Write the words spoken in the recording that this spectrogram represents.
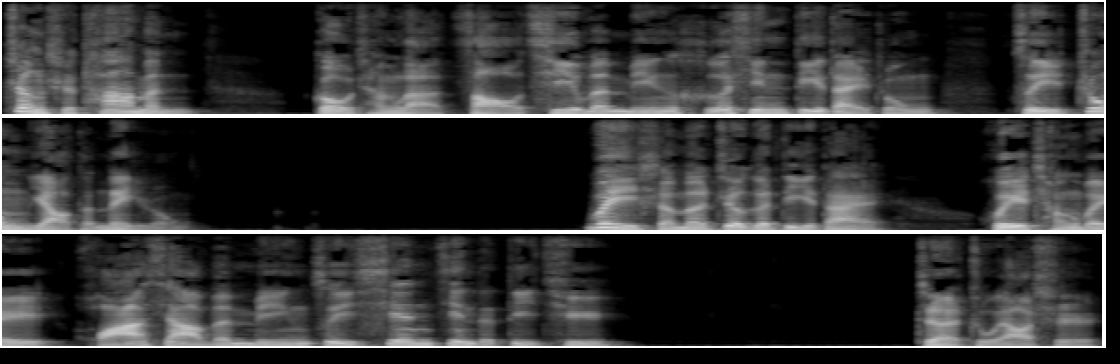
正是它们构成了早期文明核心地带中最重要的内容。为什么这个地带会成为华夏文明最先进的地区？这主要是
